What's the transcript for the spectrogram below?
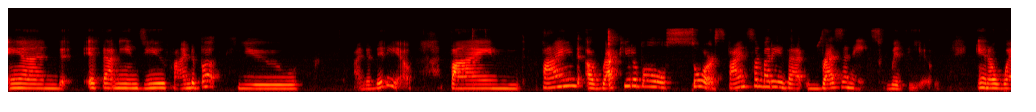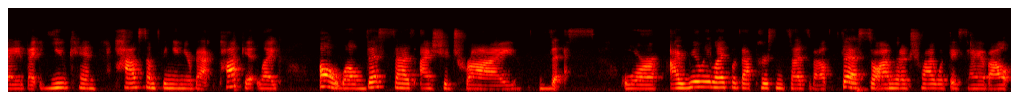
And if that means you find a book, you find a video, find find a reputable source, find somebody that resonates with you in a way that you can have something in your back pocket like oh, well, this says I should try this. Or I really like what that person says about this, so I'm going to try what they say about,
